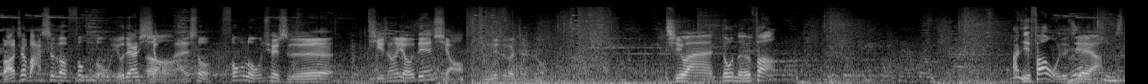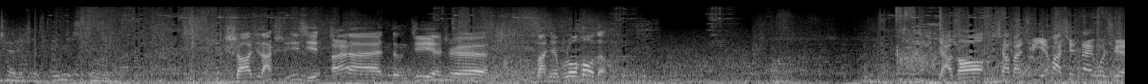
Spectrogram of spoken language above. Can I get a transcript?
主要这把是个风龙，有点小难受。风龙确实体型有点小，对这个阵容。七万都能放，那你放我就接呀。十二级打十一级，现在等级也是完全不落后的。牙膏下半区也把线带过去，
